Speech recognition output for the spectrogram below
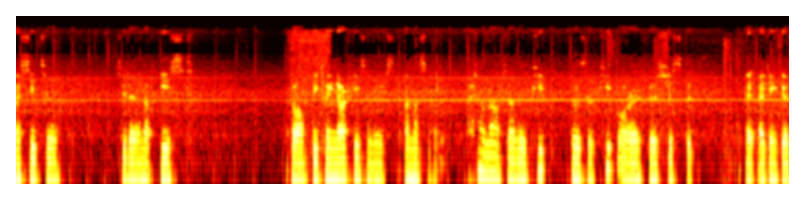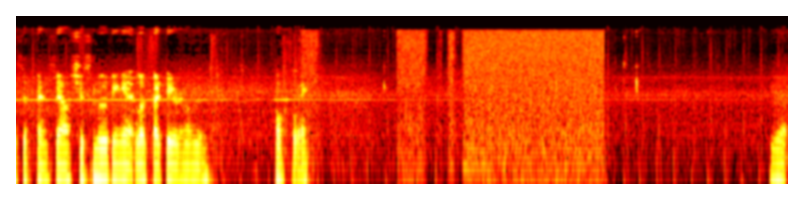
I see two to the east. Well, between northeast and east. Unless I don't know if that was people, was the people or if it was just the. I, I think it was the fence. Yeah, it's just moving it. It looked like they were moving. Hopefully. Yep,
